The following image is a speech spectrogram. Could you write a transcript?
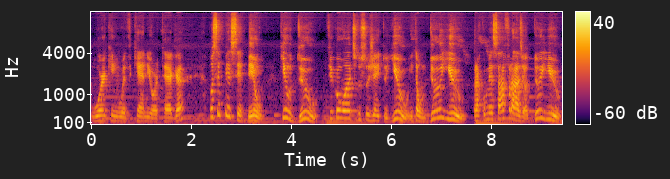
working with Kenny Ortega? Você percebeu que o do ficou antes do sujeito you? Então, do you, para começar a frase, ó, do you.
